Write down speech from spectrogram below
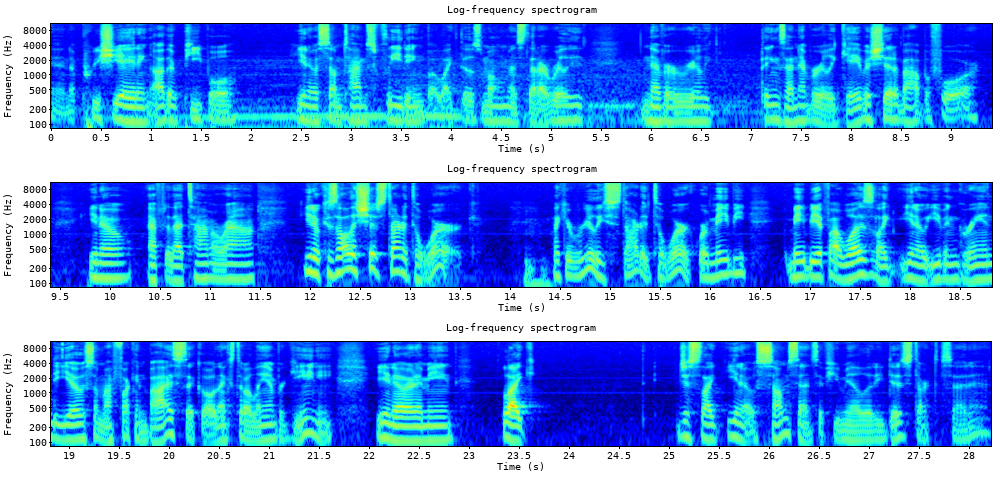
and appreciating other people. You know, sometimes fleeting, but like those moments that I really never really things I never really gave a shit about before. You know, after that time around you know, because all this shit started to work. Mm-hmm. Like it really started to work. Where maybe, maybe if I was like, you know, even grandiose on my fucking bicycle next to a Lamborghini, you know what I mean? Like, just like you know, some sense of humility did start to set in.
